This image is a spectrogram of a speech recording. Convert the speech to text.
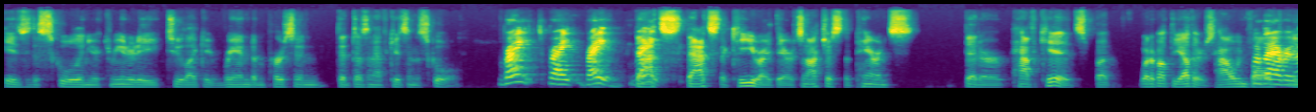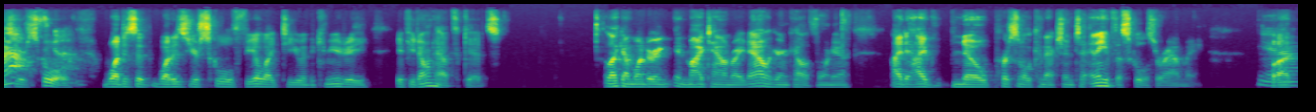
is the school in your community to like a random person that doesn't have kids in the school. Right, right, right. That's right. that's the key right there. It's not just the parents that are have kids, but what about the others? How involved is your school? Yeah. What is it? What does your school feel like to you in the community if you don't have the kids? Like I'm wondering in my town right now here in California, I, I have no personal connection to any of the schools around me. Yeah. But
